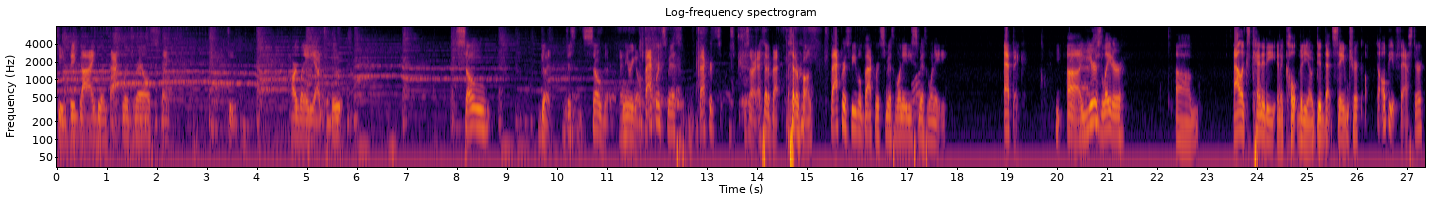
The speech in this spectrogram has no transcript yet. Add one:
Dude, big guy doing backwards rails. Like, dude, hard 180 out to boot. So good. Just so good. And here we go. Backwards Smith. Backwards. Sorry, I said it back. I said it wrong. Backwards Feeble. Backwards Smith. 180. Smith. 180. Epic. Uh, years later, um, Alex Kennedy in a cult video did that same trick, albeit faster.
